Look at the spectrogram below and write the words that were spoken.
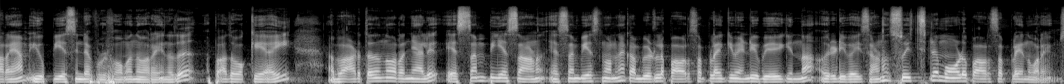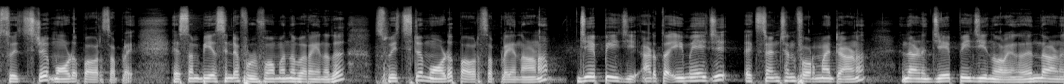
പറയാം യു പി എസിന്റെ ഫുൾ ഫോം എന്ന് പറയുന്നത്. അപ്പോൾ അത് ഓക്കെ ആയി. അപ്പോൾ അടുത്തതെന്ന് പറഞ്ഞാൽ എസ് എം പി എസ് ആണ്. എസ് എം പി എസ് എന്ന് പറഞ്ഞാൽ കമ്പ്യൂട്ടറിലെ പവർ സപ്ലൈക്ക് വേണ്ടി ഉപയോഗിക്കുന്ന ഒരു ഡിവൈസാണ് സ്വിച്ച്ഡ് മോഡ് പവർ സപ്ലൈ എന്ന് പറയും. Switched mode power supply S M P എസിന്റെ ഫുൾ ഫോം എന്ന് സ്വിച്ച്ഡ് മോഡ് പവർ സപ്ലൈ എന്നാണ്. ജെ പി ജി അടുത്ത ഇമേജ് എക്സ്റ്റൻഷൻ ഫോർമാറ്റ് ആണ്. എന്താണ് ജെ പി ജി എന്ന് പറയുന്നത്? എന്താണ്?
